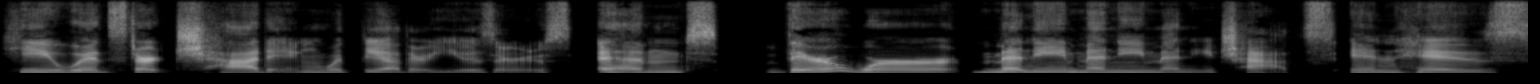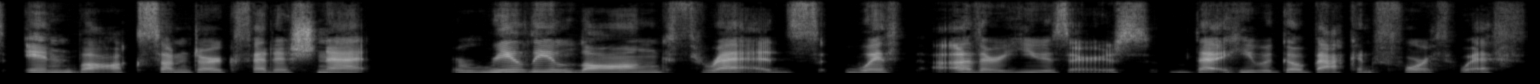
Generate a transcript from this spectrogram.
he would start chatting with the other users. And there were many, many, many chats in his inbox on Dark Fetish Net really long threads with other users that he would go back and forth with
